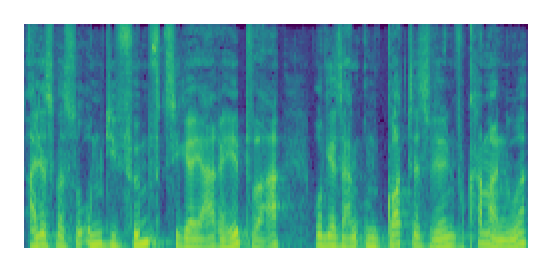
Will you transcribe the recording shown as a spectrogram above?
alles, was so um die 50er Jahre hip war, wo wir sagen, um Gottes Willen, wo kann man nur?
